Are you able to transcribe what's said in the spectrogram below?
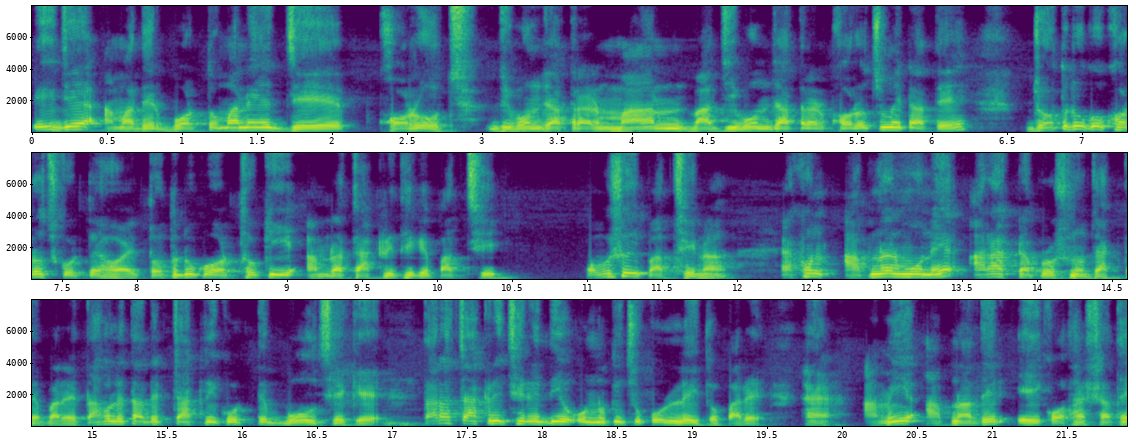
এই যে আমাদের বর্তমানে যে খরচ, জীবনযাত্রার মান বা জীবনযাত্রার খরচ মেটাতে যতটুকু খরচ করতে হয়, ততটুকু অর্থ কি আমরা চাকরি থেকে পাচ্ছি? অবশ্যই পাচ্ছি না। এখন আপনার মনে আর একটা প্রশ্ন জাগতে পারে, তাহলে তাদের চাকরি করতে বলছে কে? তারা চাকরি ছেড়ে দিয়ে অন্য কিছু করলেই তো পারে। হ্যাঁ আমি আপনাদের এই কথার সাথে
